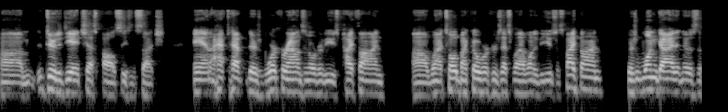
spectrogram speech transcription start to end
um, due to DHS policies and such. And I have to have, there's workarounds in order to use Python. Uh, when I told my coworkers that's what I wanted to use was Python, there's one guy that knows the,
